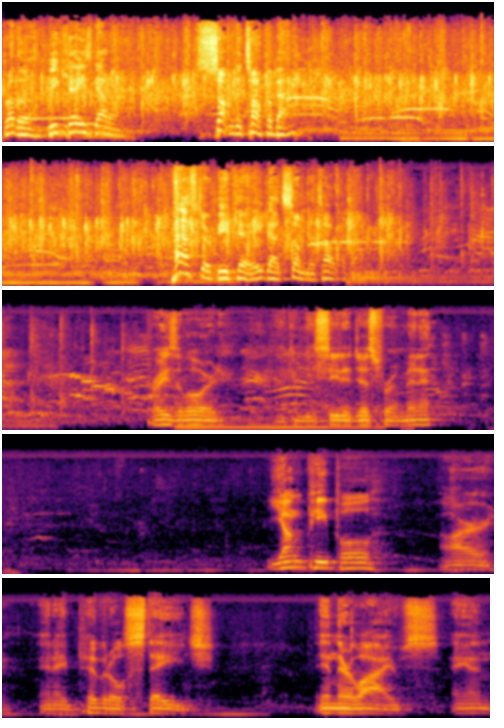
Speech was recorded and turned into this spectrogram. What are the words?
Brother BK's got a, something to talk about. Pastor BK got something to talk about. Praise the Lord. You can be seated just for a minute. Young people are in a pivotal stage in their lives. And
